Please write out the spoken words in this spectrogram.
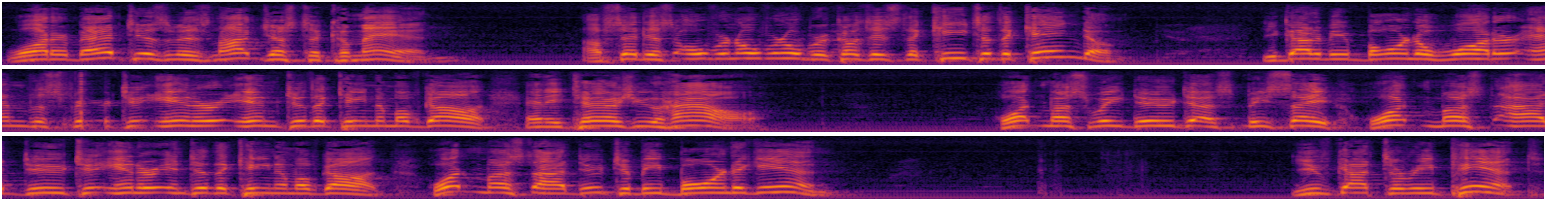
Water baptism is not just a command. I've said this over and over and over because it's the key to the kingdom. You got to be born of water and the Spirit to enter into the kingdom of God. And He tells you how. What must we do to be saved? What must I do to enter into the kingdom of God? What must I do to be born again? You've got to repent.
